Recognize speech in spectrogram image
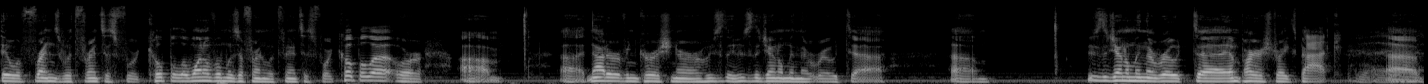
they were friends with Francis Ford Coppola. One of them was a friend with Francis Ford Coppola, or um, uh, not Irvin Kershner. Who's the who's the gentleman that wrote? Uh, um, who's the gentleman that wrote uh, Empire Strikes Back? Uh, Yeah.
